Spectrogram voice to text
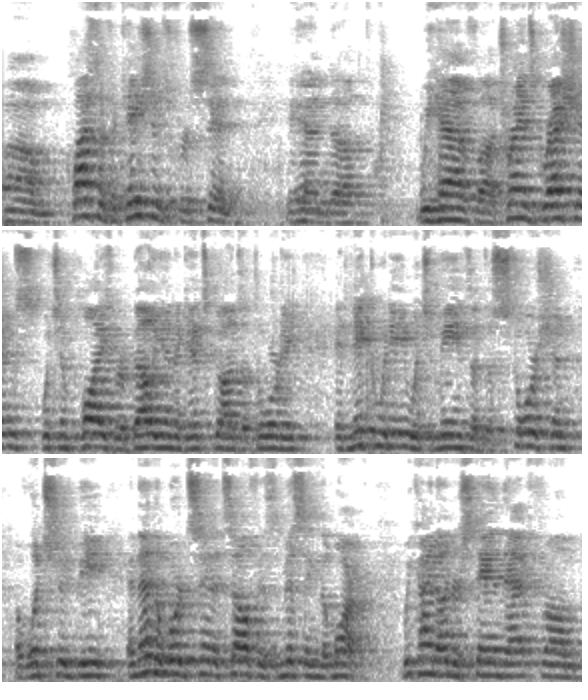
um, classifications for sin. And uh, we have uh, transgressions, which implies rebellion against God's authority, iniquity, which means a distortion of what should be, and then the word sin itself is missing the mark. We kind of understand that from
